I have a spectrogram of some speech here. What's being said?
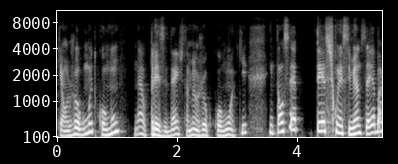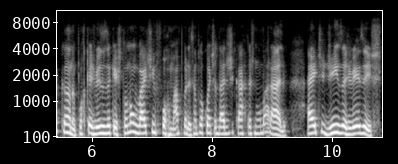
que é um jogo muito comum, né? O presidente também é um jogo comum aqui. Então você ter esses conhecimentos aí é bacana, porque às vezes a questão não vai te informar, por exemplo, a quantidade de cartas no baralho. Aí te diz, às vezes,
